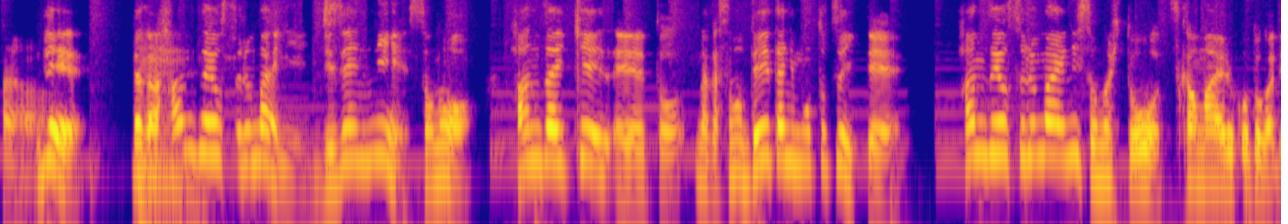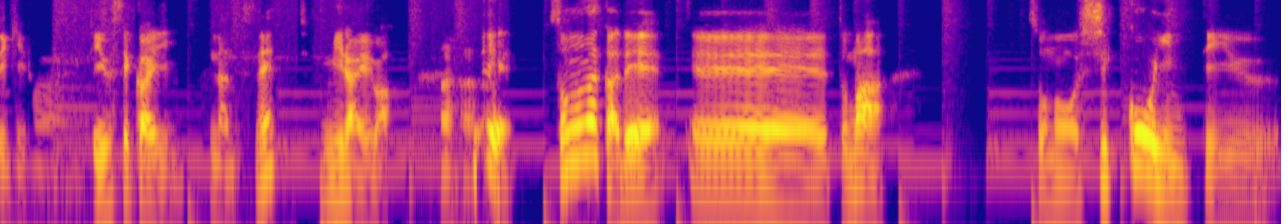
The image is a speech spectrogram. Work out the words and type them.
はいはいでだからうん犯罪をする前に事前にその犯罪系えっ、となんかそのデータに基づいて犯罪をする前にその人を捕まえることができるっていう世界なんですね未来は。はいはいでその中でえっ、とまあその執行員っていう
